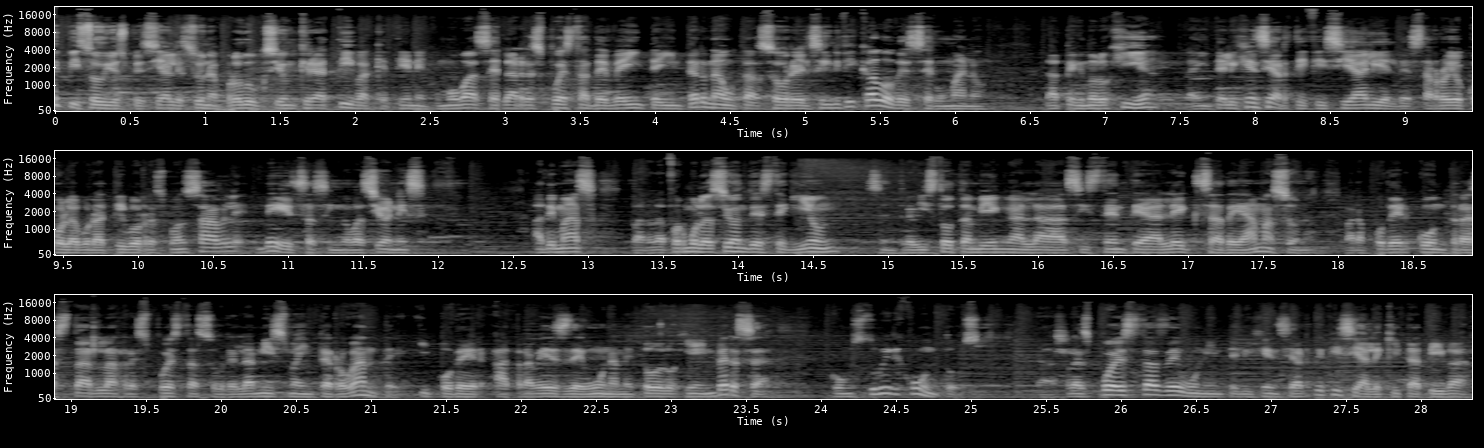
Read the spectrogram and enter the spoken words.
episodio especial es una producción creativa que tiene como base la respuesta de 20 internautas sobre el significado de ser humano, la tecnología, la inteligencia artificial y el desarrollo colaborativo responsable de esas innovaciones. Además, para la formulación de este guion, se entrevistó también a la asistente Alexa de Amazon para poder contrastar las respuestas sobre la misma interrogante y poder, a través de una metodología inversa, construir juntos las respuestas de una inteligencia artificial equitativa.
